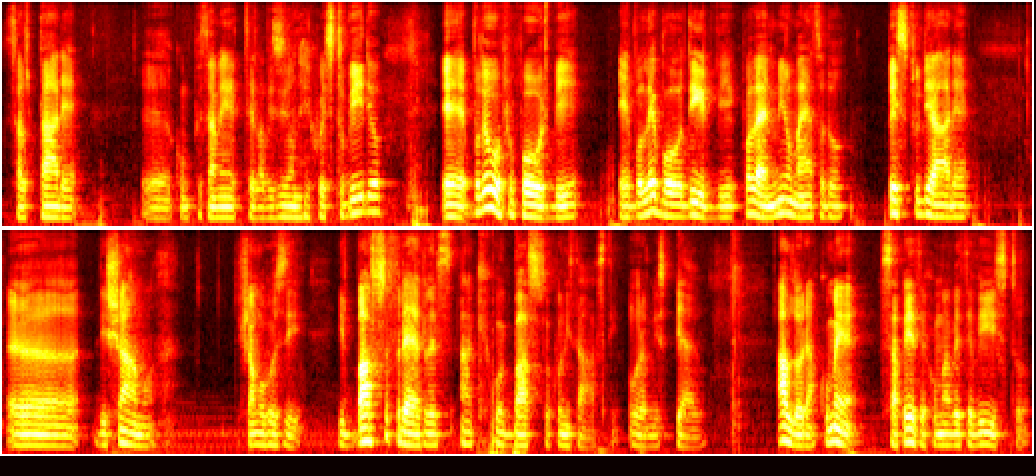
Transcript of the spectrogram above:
saltare eh, completamente la visione di questo video. Volevo proporvi e volevo dirvi qual è il mio metodo per studiare, eh, diciamo, diciamo così, il basso fretless anche con il basso con i tasti. Ora mi spiego. Allora, come sapete, come avete visto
